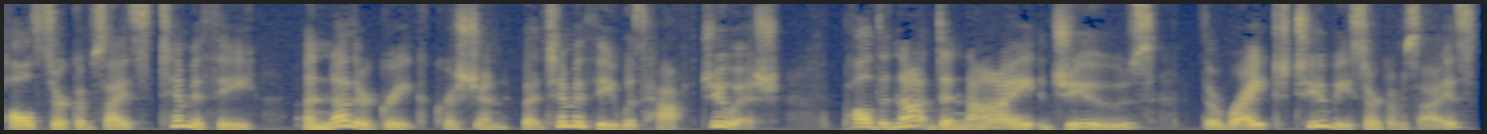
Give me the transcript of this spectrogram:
Paul circumcised Timothy, another Greek Christian, but Timothy was half Jewish. Paul did not deny Jews the right to be circumcised.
